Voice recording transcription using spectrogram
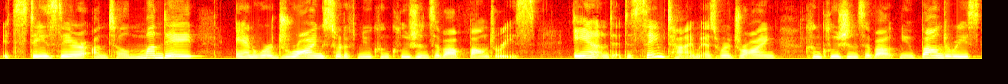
it stays there until Monday, and we're drawing sort of new conclusions about boundaries. And at the same time, as we're drawing conclusions about new boundaries,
